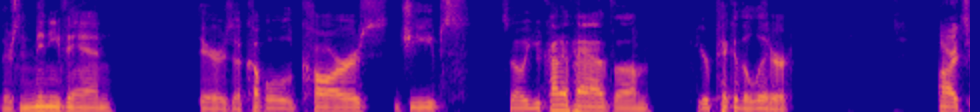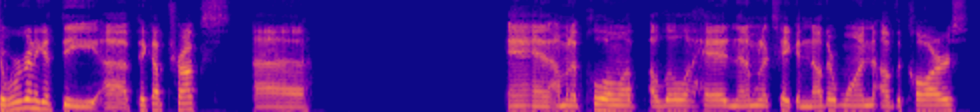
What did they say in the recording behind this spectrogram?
There's a minivan. There's a couple cars, jeeps. So you kind of have um, your pick of the litter. All right, so we're gonna get the uh, pickup trucks, uh, and I'm gonna pull them up a little ahead, and then I'm gonna take another one of the cars,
